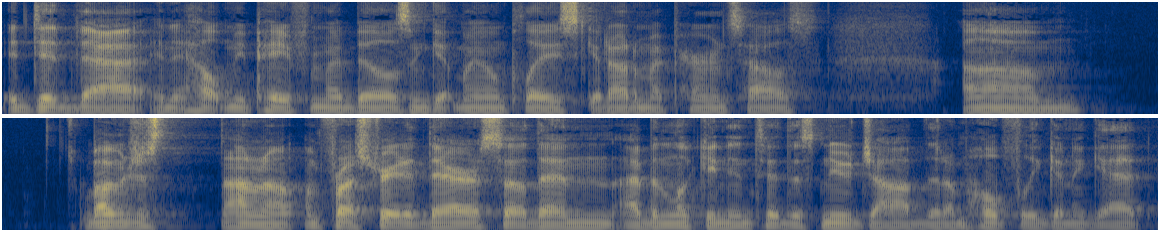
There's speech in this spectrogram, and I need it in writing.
it did that and it helped me pay for my bills and get my own place, get out of my parents' house. Um, but I'm just, I don't know, I'm frustrated there. So then I've been looking into this new job that I'm hopefully going to get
